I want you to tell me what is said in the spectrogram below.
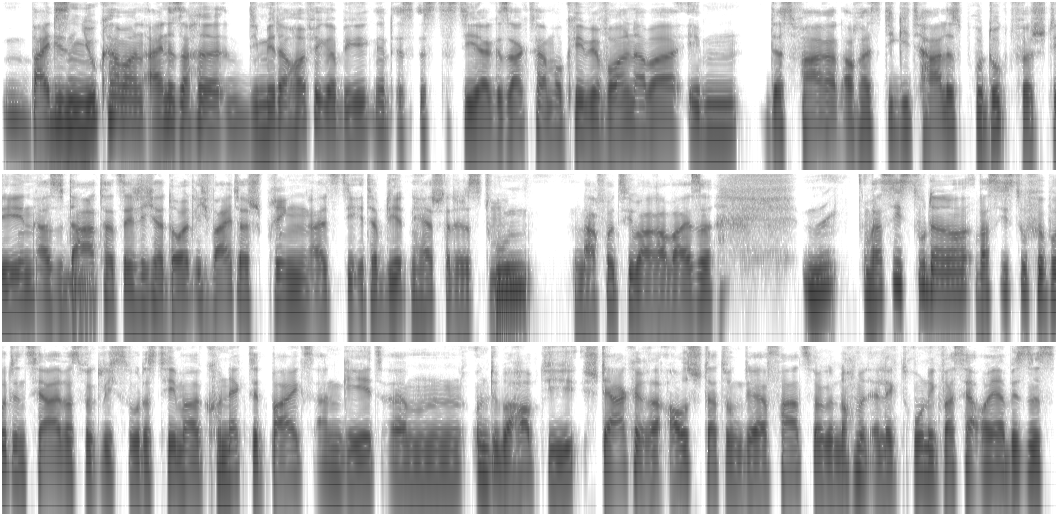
bei diesen Newcomern eine Sache, die mir da häufiger begegnet ist, ist, dass die ja gesagt haben, okay, wir wollen aber eben das Fahrrad auch als digitales Produkt verstehen, also mhm. da tatsächlich ja deutlich weiter springen, als die etablierten Hersteller das tun. Mhm. Nachvollziehbarerweise. Hm, was siehst du da noch, was siehst du für Potenzial, was wirklich so das Thema Connected Bikes angeht ähm, und überhaupt die stärkere Ausstattung der Fahrzeuge noch mit Elektronik, was ja euer Business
